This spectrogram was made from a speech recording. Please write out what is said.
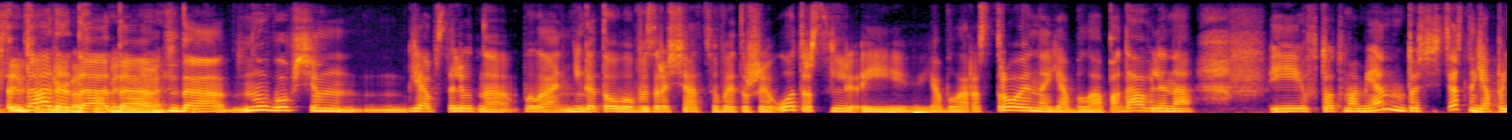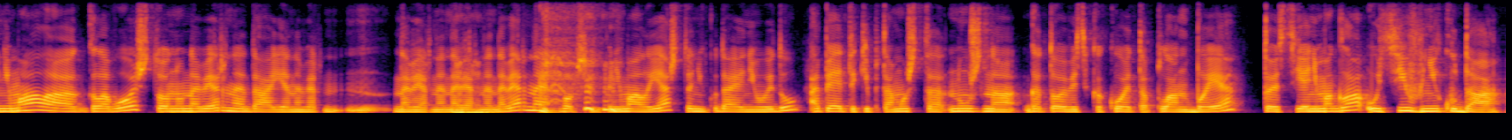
все да, все да, да, да, понимают. да. Ну, в общем, я абсолютно была не готова возвращаться в эту же отрасль, и я была расстроена, я была подавлена. И в тот момент, ну, то есть, естественно, я понимала головой, что, ну, наверное, да, я, наверное, наверное, наверное, наверное, в общем, понимала я, что никуда я не уйду. Опять-таки, потому что нужно готовить какой-то план «Б», то есть я не могла уйти в никуда,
